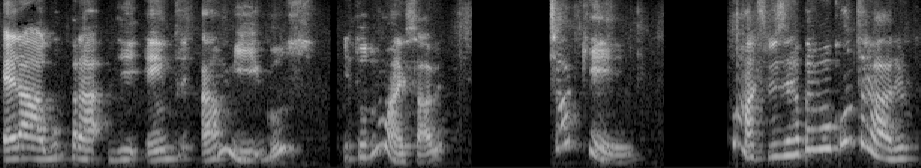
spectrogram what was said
era algo pra, de entre amigos e tudo mais, sabe? Só que o Max Bezerra provou o contrário.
